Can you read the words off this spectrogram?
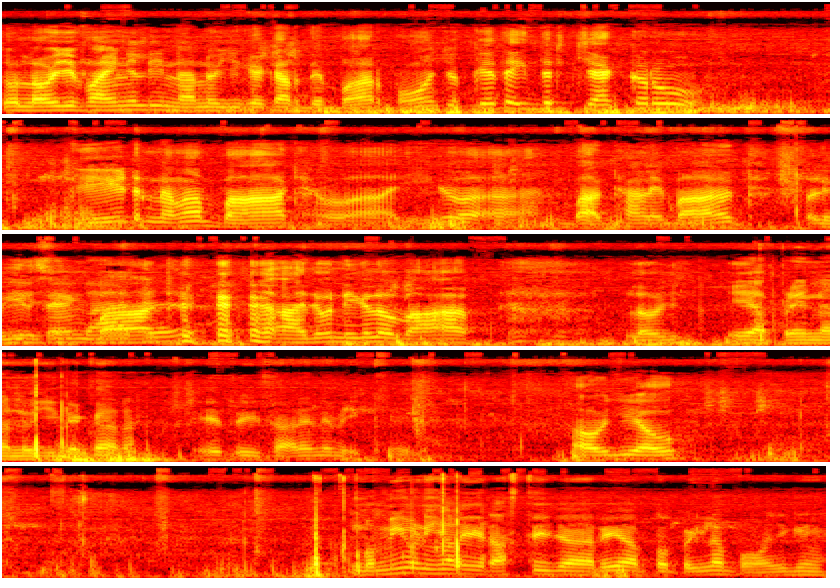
ਸੋ ਲਓ ਜੀ ਫਾਈਨਲੀ ਨਾਨੂ ਜੀ ਦੇ ਘਰ ਦੇ ਬਾਹਰ ਪਹੁੰਚ ਚੁੱਕੇ ਤੇ ਇੱਧਰ ਚੈੱਕ ਕਰੋ। ਗੇਟ ਨਵਾਂ ਬਾਠ ਵਾਹ ਜੀ ਵਾਹ। ਬਾਠਾਂ ਵਾਲੇ ਬਾਠ ਬਲਵੀਰ ਸਿੰਘ ਬਾਠ। ਆਜੋ ਨਿਕਲੋ ਬਾਹਰ। ਲਓ ਜੀ। ਇਹ ਆਪਣੇ ਨਾਨੂ ਜੀ ਦਾ ਘਰ। ਇਹ ਤੁਸੀਂ ਸਾਰਿਆਂ ਨੇ ਵੇਖਿਆ। ਆਓ ਜੀ ਆਓ। ਮੰਮੀ ਹੋਣੀ ਵਾਲੇ ਰਸਤੇ ਜਾ ਰਹੇ ਆਪਾਂ ਪਹਿਲਾਂ ਪਹੁੰਚ ਗਏ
